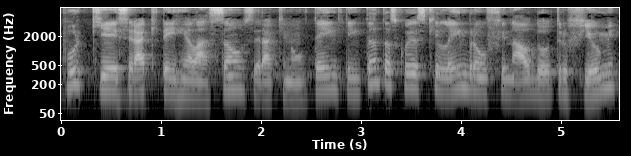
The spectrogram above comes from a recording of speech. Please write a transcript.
por que? Será que tem relação? Será que não tem? Tem tantas coisas que lembram o final do outro filme,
